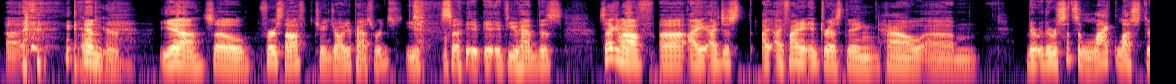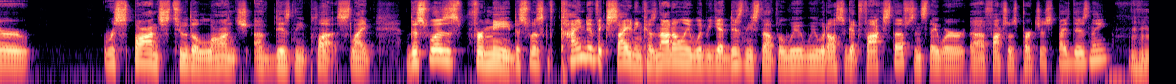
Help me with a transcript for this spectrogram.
Uh, oh and dear. Yeah. So first off, change all your passwords. You, so if, if you have this. Second off, uh, I I just I, I find it interesting how um, there there was such a lackluster response to the launch of Disney Plus. Like this was for me, this was kind of exciting because not only would we get Disney stuff, but we we would also get Fox stuff since they were uh, Fox was purchased by Disney.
